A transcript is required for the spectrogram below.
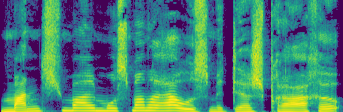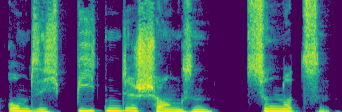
Manchmal muss man raus mit der Sprache, um sich bietende Chancen zu nutzen.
